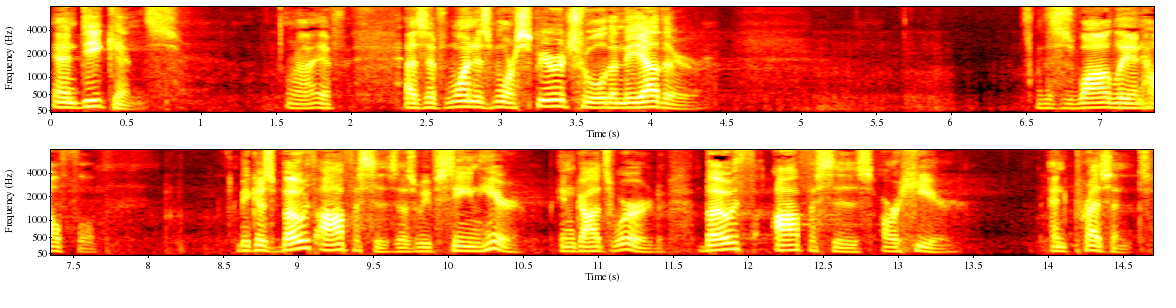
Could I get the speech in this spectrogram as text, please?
and deacons, uh, if, as if one is more spiritual than the other. This is wildly unhelpful because both offices, as we've seen here in God's Word, both offices are here and present.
